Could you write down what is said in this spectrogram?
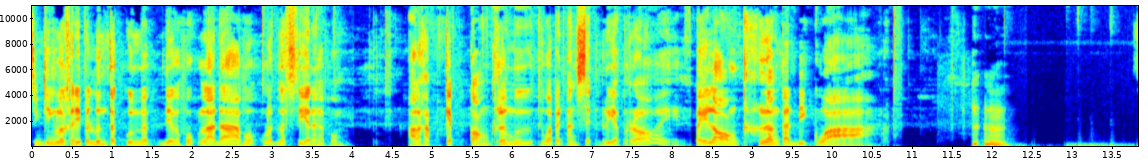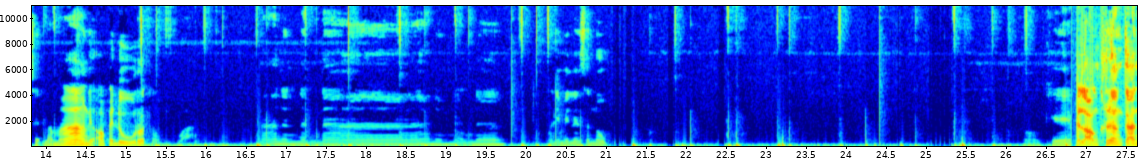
จริง ๆ รถคันนี้เป็นรุ่นตระกูลแบบเดียวกับพวกลาด้าพวกรถรัสเซียนะครับผม เอาละครับเก็บกล่องเครื่องมือถือว่าเป็นอันเสร็จเรียบร้อย ไปลองเครื่องกันดีกว่า เสร็จแล้วมั้งเดี๋ยวออกไปดูรถ ไปลองเครื่องกัน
